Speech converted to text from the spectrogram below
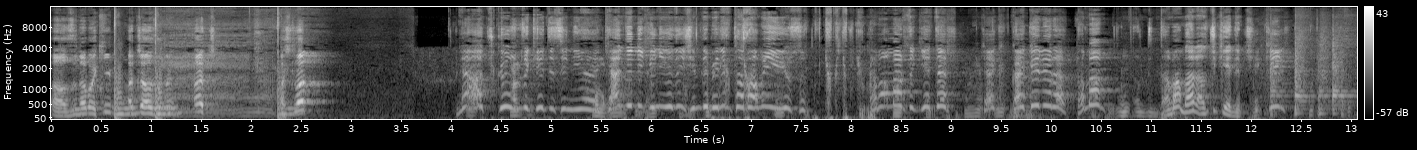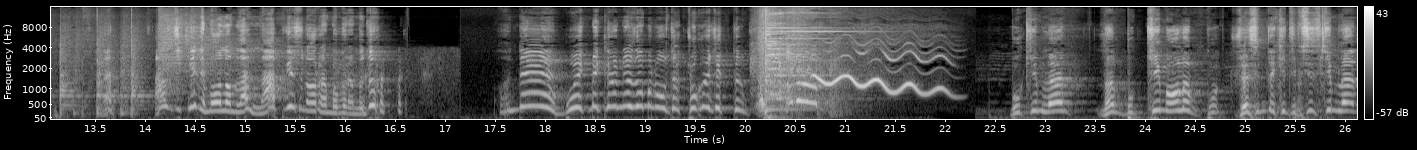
Ağzına bakayım. Aç ağzını. Aç. Aç lan. Ne aç gözlü kedisin ya kendininkini yedin şimdi benim tabağımı yiyorsun Tamam artık yeter Gel kay kenara tamam Tamam lan azıcık yedim Çekil Lan azıcık yedim oğlum lan ne yapıyorsun oramı buramı dur Anne bu ekmekler ne zaman olacak çok acıktım Bu kim lan? Lan bu kim oğlum? Bu resimdeki tipsiz kim lan?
